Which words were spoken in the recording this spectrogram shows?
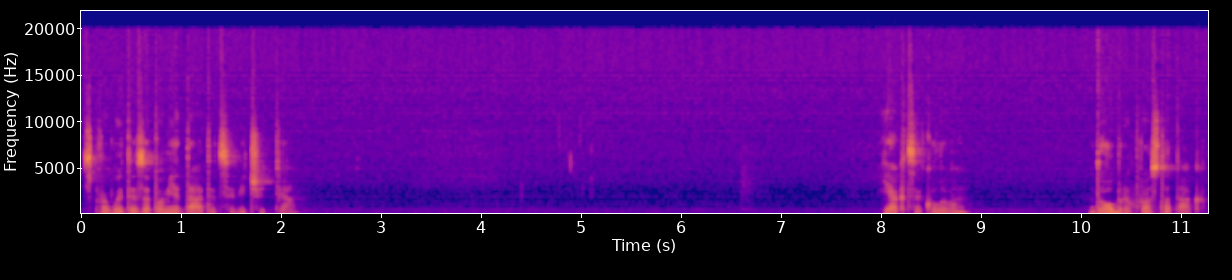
Спробуйте запам'ятати це відчуття. Як це, коли вам добре, просто так?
